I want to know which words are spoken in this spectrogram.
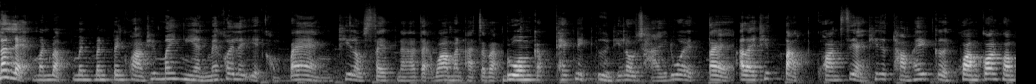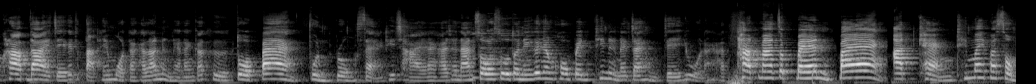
นั่นแหละมันแบบมันมันเป็นความที่ไม่เนียนไม่ค่อยละเอียดของแป้งที่เราเซตนะ แต่ว่ามันอาจจะแบบรวมกับเทคนิคอื่นที่เราใช้ด้วย แต่อะไรที่ตัดความเสี่ยงที่จะทำให้เกิดความก้อนความคราบได้เจ๊ก็จะตัดให้หมดนะคะแล้วหนึ่งในนั้นก็คือตัวแป้งฝุ่นโปร่งแสงที่ใช้นะคะฉะนั้นโซซูตัวนี้ก็ยังคงเป็นที่หนึ่งในใจของเจ๊อยู่นะคะถัดมาจะเป็นแป้งอัดแข็งที่ไม่ผสม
